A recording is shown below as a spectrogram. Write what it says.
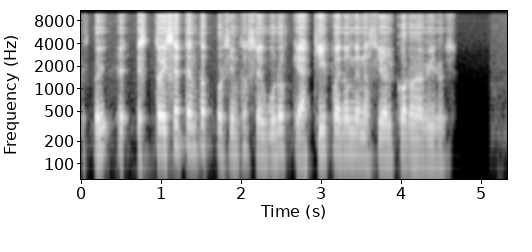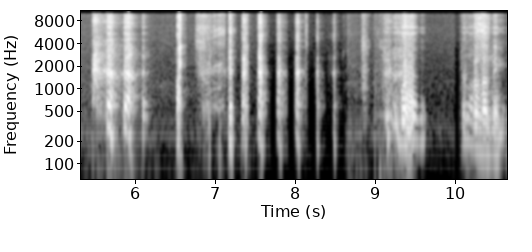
estoy, eh, estoy 70% seguro que aquí fue donde nació el coronavirus. De-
